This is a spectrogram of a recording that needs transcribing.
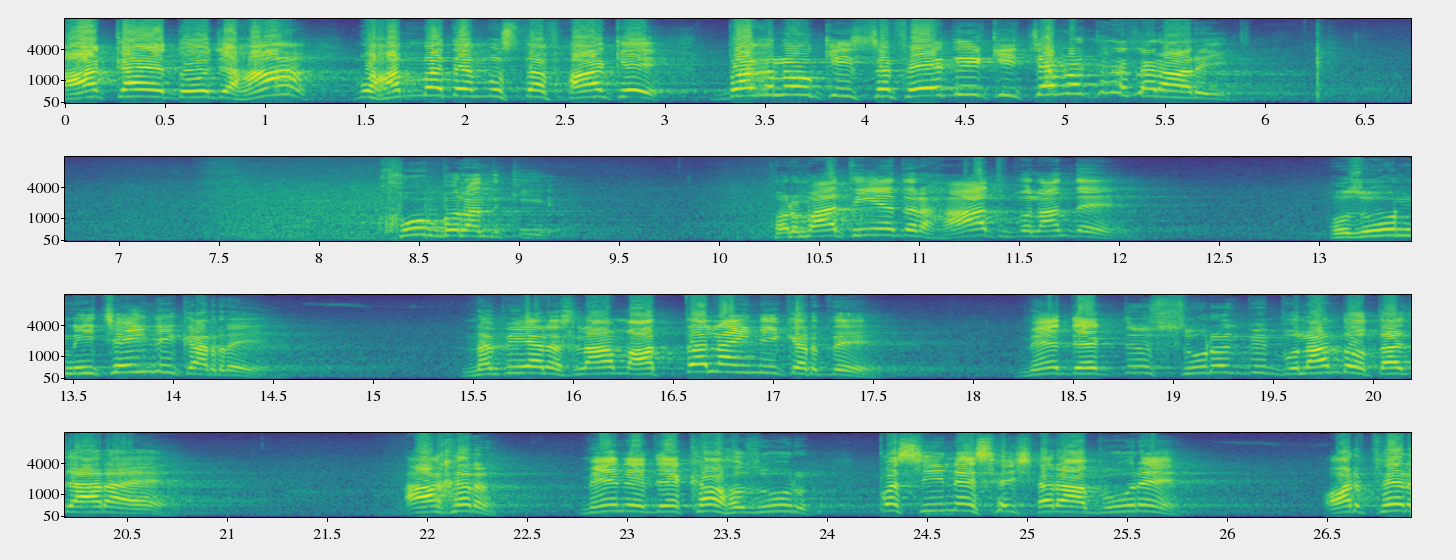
आका है दो जहाँ मोहम्मद मुस्तफ़ा के बगलों की सफेदी की चमक नज़र आ रही थी। खूब बुलंद किए। फरमाती हैं, इधर हाथ बुलंद हैं। हुजूर नीचे ही नहीं कर रहे। नबी अलैहिस्सलाम अतला ही नहीं करते। मैं देखती हूँ, सूरज भी बुलंद होता जा रहा है। आखिर मैंने देखा हुजूर पसीने से शराबूर हैं और फिर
